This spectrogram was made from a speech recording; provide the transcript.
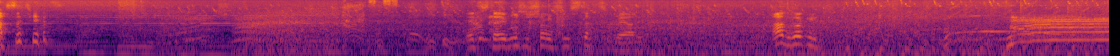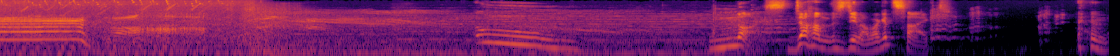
Ist jetzt? Jetzt ist eine große Chance, Star zu werden. Ah, drücken. Oh. Nice. Da haben wir es dem aber gezeigt.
